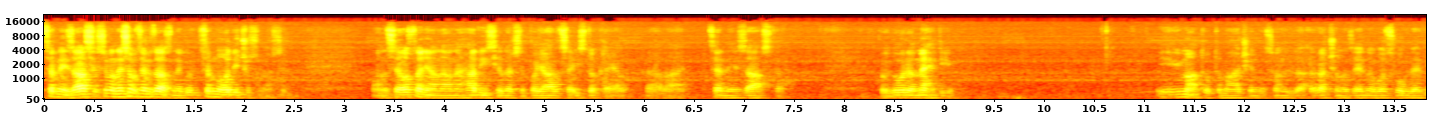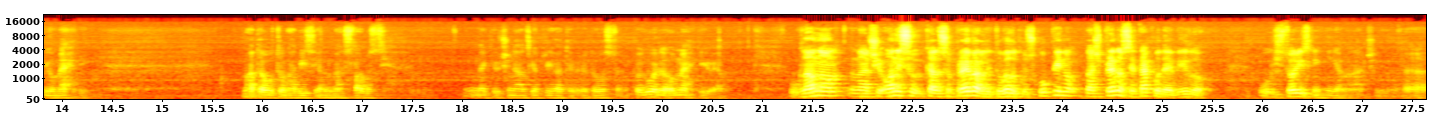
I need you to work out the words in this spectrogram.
crne zastave su imali, ne samo crne zastave, nego crnu odiču su nosili. Onda se oslanja na, na hadis, da će se pojaviti sa istoka, jel, ovaj, crne zastave, koji govori o Mehdiju. I ima to tumačenje da se on računa za jednog od svog da je bio Mehdij. Mada u tom hadisu je ima slabosti. Neki učinjanski prihvataju vredostojno. Koji govori o Mehdiju, jel? Uglavnom, znači, oni su, kada su prevarili tu veliku skupinu, znači, prenose tako da je bilo u istorijskim knjigama, znači, e,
